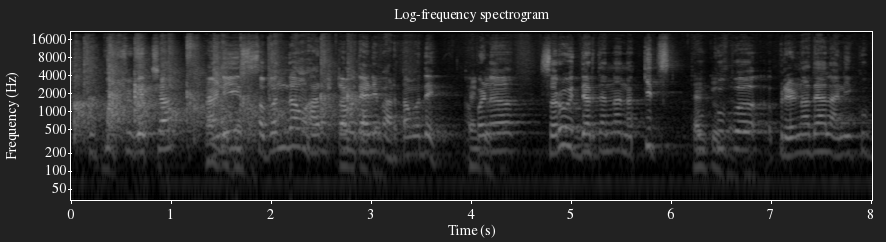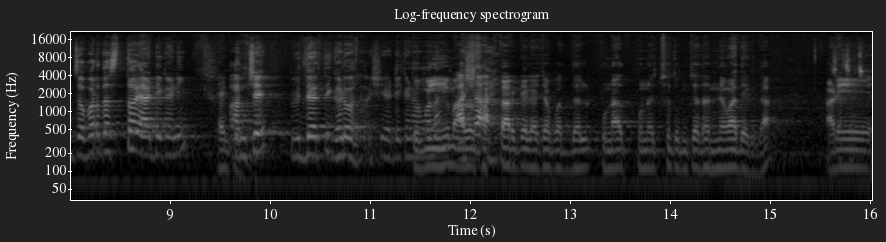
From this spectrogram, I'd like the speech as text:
खूप खूप शुभेच्छा आणि संबंध महाराष्ट्रामध्ये आणि भारतामध्ये आपण सर्व विद्यार्थ्यांना नक्कीच खूप प्रेरणा द्याल आणि खूप जबरदस्त या ठिकाणी. आमचे विद्यार्थी घडवाल अशी या ठिकाणी आशा सत्कार केल्याच्याबद्दल पुन्हा पुनश्च तुमचे धन्यवाद एकदा. आणि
